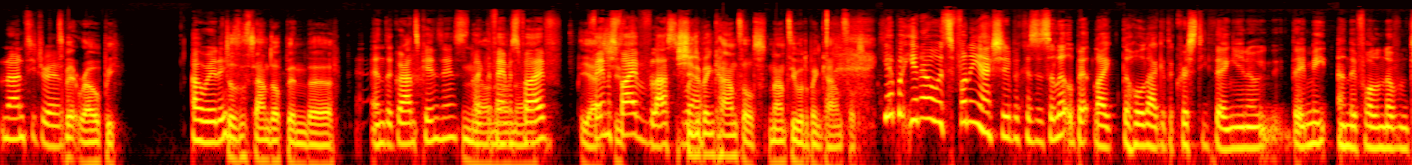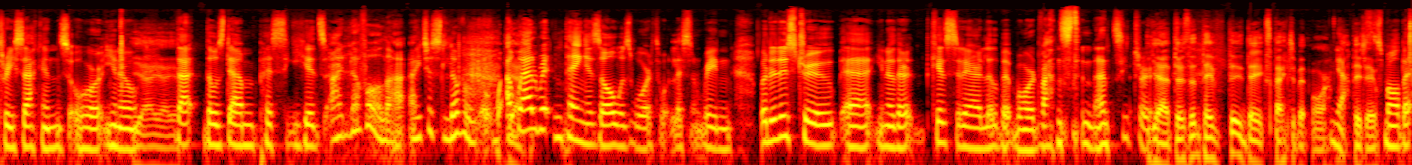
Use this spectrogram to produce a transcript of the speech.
Nancy Drew. It's a bit ropey. Oh, really? Doesn't stand up in the. In the Grand Skins, No, like the no, famous no. five. Yeah, famous five have lasted. She'd well. have been cancelled. Nancy would have been cancelled. Yeah, but you know, it's funny actually because it's a little bit like the whole Agatha Christie thing. You know, they meet and they fall in love in three seconds, or you know, Yeah, yeah, yeah. that those damn pissy kids. I love all that. I just love. A Yeah. well written thing is always worth what listen reading. But it is true. Uh, you know, their kids today are a little bit more advanced than Nancy Drew. Yeah, there's a, they they expect a bit more. Yeah, they do. small bit.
